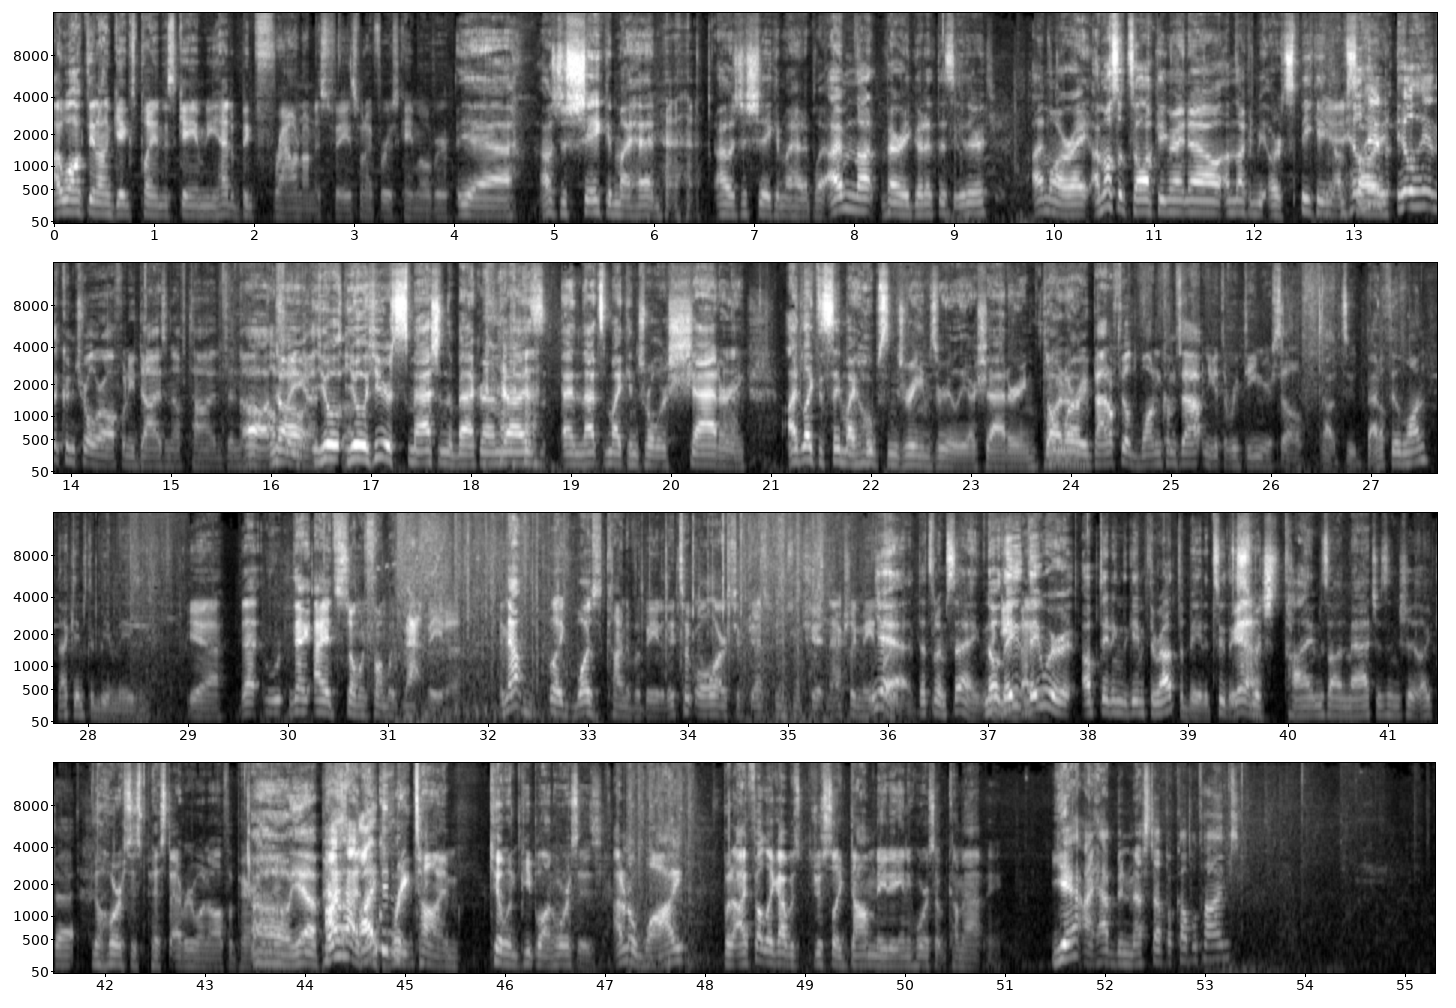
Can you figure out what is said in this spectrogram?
I walked in on Gigs playing this game, and he had a big frown on his face when I first came over. yeah, I was just shaking my head. I was just shaking my head to play. I'm not very good at this either. I'm all right. I'm also talking right now. I'm not gonna be or speaking. I'm he'll sorry. Hand, he'll hand the controller off when he dies enough times, and uh, Oh I'll show you no, guys you'll you'll hear smash in the background, guys, and that's my controller shattering. I'd like to say my hopes and dreams really are shattering. Don't but, uh, worry, Battlefield One comes out, and you get to redeem yourself. oh, dude, Battlefield One. That game's gonna be amazing. Yeah, that, that I had so much fun with that beta, and that like was kind of a beta. They took all our suggestions and shit, and actually made Yeah, like, that's what I'm saying. No, the they they were updating the game throughout the beta too. They Yeah. switched times on matches and shit like that. the horses pissed everyone off. Apparently. Oh yeah, I had I a didn't- great time killing people on horses. I don't know why, but I felt like I was just like dominating any horse that would come at me. Yeah, I have been messed up a couple times.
